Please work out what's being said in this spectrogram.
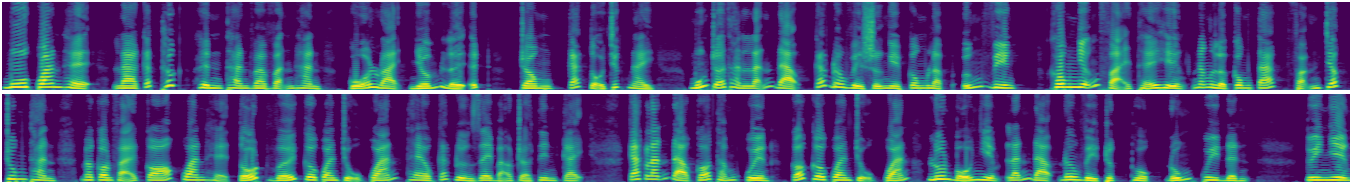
Mua quan hệ là cách thức hình thành và vận hành của loại nhóm lợi ích trong các tổ chức này – muốn trở thành lãnh đạo các đơn vị sự nghiệp công lập ứng viên không những phải thể hiện năng lực công tác, phẩm chất trung thành mà còn phải có quan hệ tốt với cơ quan chủ quán theo các đường dây bảo trợ tin cậy. Các lãnh đạo có thẩm quyền, có cơ quan chủ quán luôn bổ nhiệm lãnh đạo đơn vị trực thuộc đúng quy định. Tuy nhiên,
